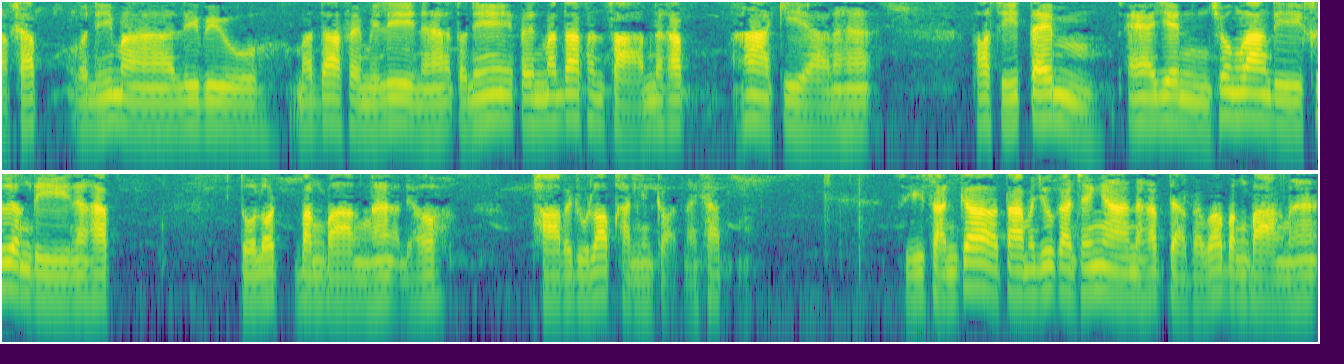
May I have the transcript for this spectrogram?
นะครับ วันนี้มารีวิว Mazda Family นะฮะ ตัวนี้เป็น Mazda พันสามนะครับ ห้าเกียร์นะฮะ พอสีเต็ม แอร์เย็น ช่วงล่างดี เครื่องดีนะครับ ตัวรถบางๆฮะ เดี๋ยวพาไปดูรอบคันกันก่อนนะครับ สีสันก็ตามอายุการใช้งานนะครับ แต่แบบว่าบางๆนะฮะ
